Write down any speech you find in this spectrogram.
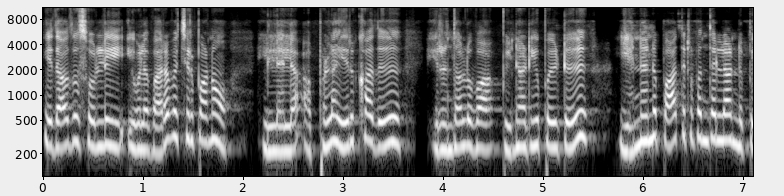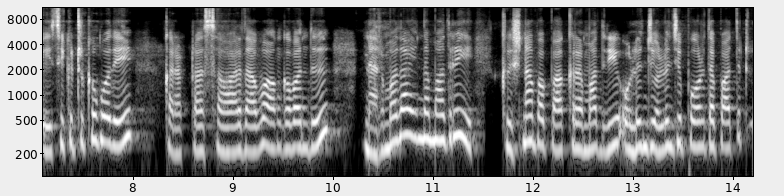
ஏதாவது சொல்லி இவளை வர வச்சிருப்பானோ? இல்லை இல்லை அப்போல்லாம் இருக்காது. இருந்தாலும் வா பின்னாடியே போயிட்டு என்னென்னு பார்த்துட்டு வந்துடலான்னு பேசிக்கிட்டு இருக்கும்போதே கரெக்டாக சாரதாவும் அங்கே வந்து நர்மதா இந்த மாதிரி கிருஷ்ணாவை பார்க்குற மாதிரி ஒளிஞ்சு ஒளிஞ்சு போகிறத பார்த்துட்டு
